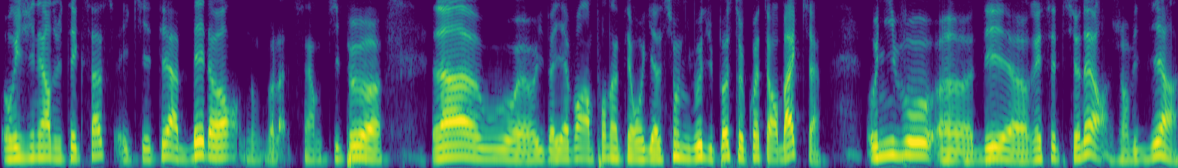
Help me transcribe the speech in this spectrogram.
originaire du Texas et qui était à Baylor. Donc voilà, c'est un petit peu euh, là où euh, il va y avoir un point d'interrogation au niveau du poste quarterback. Au niveau euh, des réceptionneurs, j'ai envie de dire,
